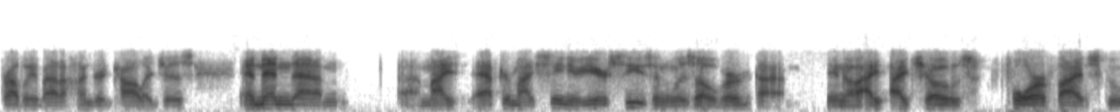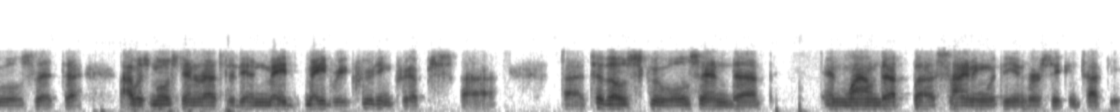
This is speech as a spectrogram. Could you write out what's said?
probably about a hundred colleges, and then um, uh, my after my senior year season was over, uh, you know I I chose four or five schools that uh, I was most interested in. Made made recruiting trips uh, uh, to those schools and uh, and wound up uh, signing with the University of Kentucky.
